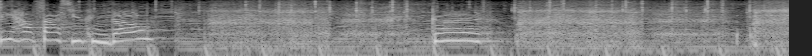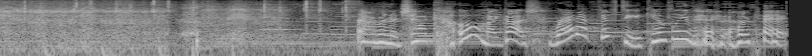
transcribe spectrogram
See how fast you can go? Good. I'm gonna check. Oh my gosh, right at 50. Can't believe it. Okay.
